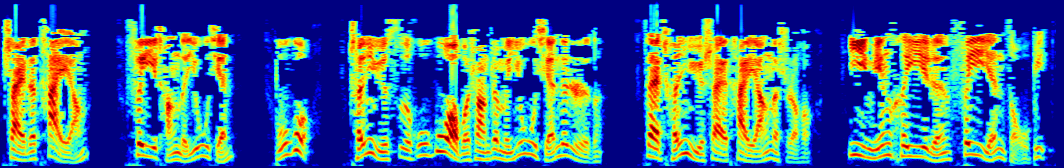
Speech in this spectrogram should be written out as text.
晒着太阳，非常的悠闲。不过，陈宇似乎过不上这么悠闲的日子。在陈宇晒太阳的时候，一名黑衣人飞檐走壁，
